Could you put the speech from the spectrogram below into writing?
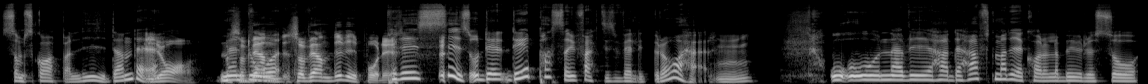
som skapar lidande. Ja, men så, då, vände, så vände vi på det. Precis, och det, det passar ju faktiskt väldigt bra här. Mm. Och, och, när vi hade haft Maria Carola Bure så,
